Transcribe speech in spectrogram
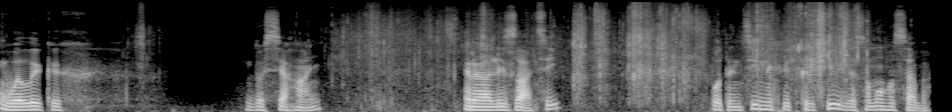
великих досягань, реалізацій, потенційних відкриттів для самого себе.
